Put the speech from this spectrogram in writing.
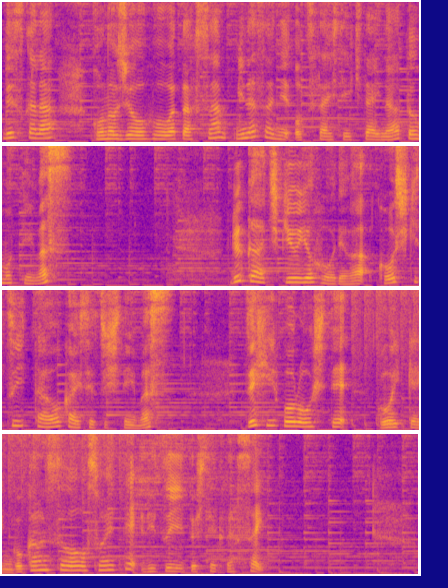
ですからこの情報はたくさん皆さんにお伝えしていきたいなと思っています。ルカ地球予報では公式ツイッターを開設しています。ぜひフォローしてご意見ご感想を添えてリツイートしてください。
